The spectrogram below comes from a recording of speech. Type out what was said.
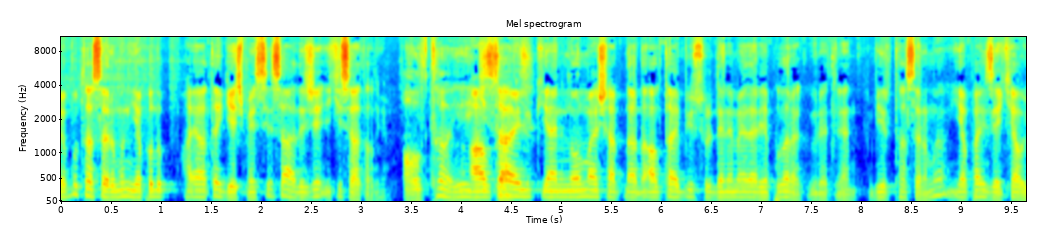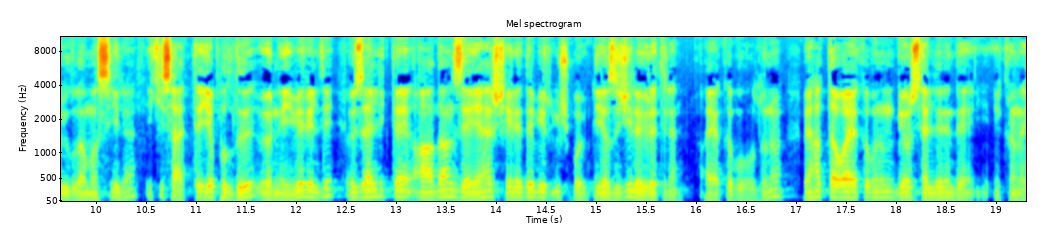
Ve bu tasarımın yapılıp hayata geçmesi sadece 2 saat alıyor. 6 aya 2 6 saat. aylık yani normal şartlarda 6 ay bir sürü denemeler yapılarak üretilen bir tasarımı yapay zeka uygulamasıyla 2 saatte yapıldığı örneği verildi. Özellikle A'dan Z'ye her şeyle de bir 3 boyutlu yazıcıyla üretilen ayakkabı olduğunu ve hatta o ayakkabının görsellerini de ekrana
